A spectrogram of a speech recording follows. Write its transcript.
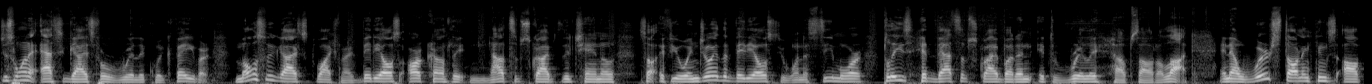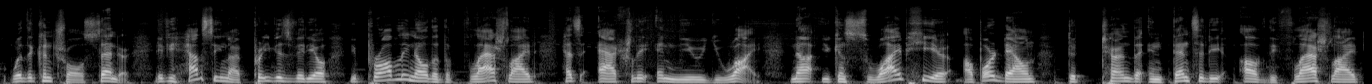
just want to ask you guys for a really quick favor. Most of you guys that watch my videos are currently not subscribed to the channel, so if you enjoy the videos, you want to see more, please hit that subscribe button, it really helps out a lot. And now we're starting things off with the control center. If you have seen my previous video, you probably know that the flashlight has actually a new UI. Now you can swipe here up or down to turn the intensity of the flashlight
